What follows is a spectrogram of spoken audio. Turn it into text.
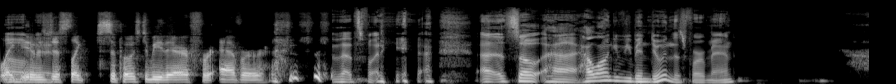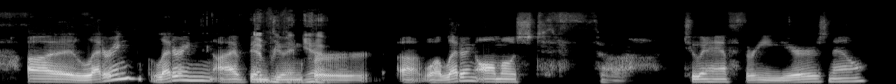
like oh, it was man. just like supposed to be there forever. That's funny. Uh, so, uh, how long have you been doing this for, man? Uh, lettering, lettering. I've been Everything, doing yeah. for uh, well, lettering almost uh, two and a half, three years now.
